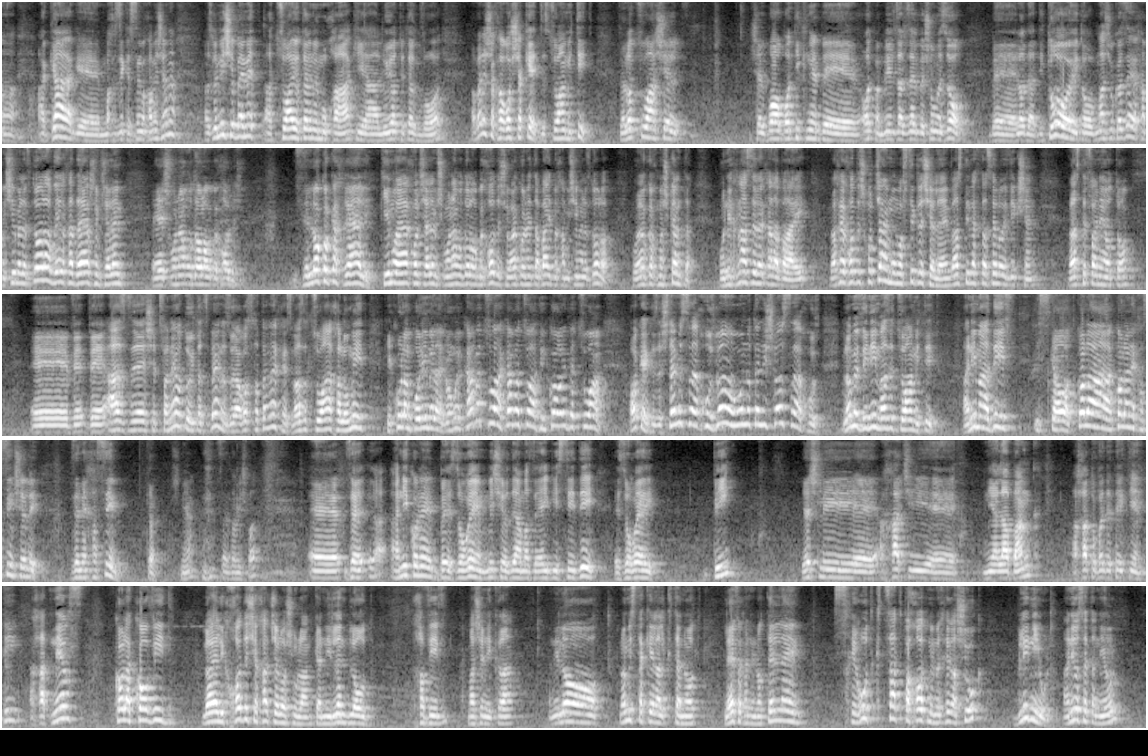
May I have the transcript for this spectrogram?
הגג אה, מחזיק 25 שנה, אז למי שבאמת התשואה יותר נמוכה, כי העלויות יותר גבוהות, אבל יש לך ראש שקט, זו תשואה אמיתית, זה לא תשואה של של בוא, בוא תקנה, ב, עוד פעם, בלי לזלזל בשום אזור, ב... לא יודע, דיטרויט או משהו כזה, 50 אלף דולר, ויהיה לך דייר שמשלם אה, 800 דולר בחודש. זה לא כל כך ריאלי, כי אם הוא היה יכול לשלם 800 דולר בחודש, הוא היה קונה את הבית ב-50 אלף דולר, הוא היה לוקח משכנתה. הוא נכנס אליך לבית, ואחרי חודש-חודשיים הוא מפסיק לשלם, ואז תלך תעשה לו אביקשן, ואז תפנה אותו, אה, ואז אה, שתפנה אותו, יתעצבן, אז הוא יהרוס לך את הנכס, ואז התשואה החלומית, כי כולם פונים אליי ואומרים, כמה תשואה, כמה תשואה, תמכור לי בתשואה. אוקיי, כי זה 12 אחוז, לא, הוא נותן לי 13 אחוז. לא מבינים מה זה תשואה אמיתית. אני מעדיף עסקאות, כל, ה- כל הנכסים שלי, זה נכסים. כן, שנייה, נסיים את המשפט. אה, זה, אני קונה באזורים, מי שיודע מה זה ABCD, אזורי B, יש לי אה, אחת שהיא אה, ניהלה בנק, אחת עובדת AT&T, אחת נרס, כל הקוביד, לא היה לי חודש אחד שלא שולם, כי אני לנדלורד חביב, מה שנקרא, אני לא, לא מסתכל על קטנות, להפך, אני נותן להם שכירות קצת פחות ממחיר השוק, בלי ניהול. אני עושה את הניהול,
